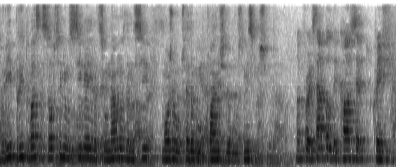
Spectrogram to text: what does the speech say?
Дори преди това със собствени усилия и рационалност да не си може въобще да го обхванеш и да го осмислиш. For example, the concept Krishna.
